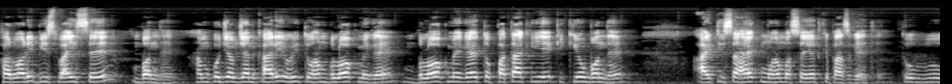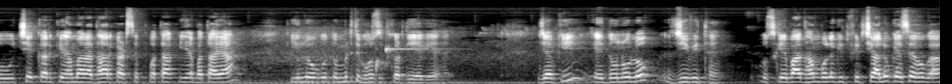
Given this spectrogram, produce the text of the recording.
फरवरी बीस बाईस से बंद है। हमको जब जानकारी हुई तो हम ब्लॉक में गए। ब्लॉक में गए तो पता किए कि क्यों बंद है। आईटी सहायक मोहम्मद सैयद के पास गए थे। तो वो चेक करके हमारे आधार कार्ड से पता किया बताया कि इन लोगों को तो मृत घोषित कर दिया गया है। जबकि ये दोनों लोग जीवित हैं। उसके बाद हम बोले कि फिर चालू कैसे होगा?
